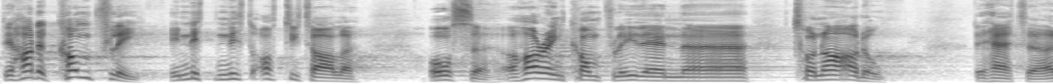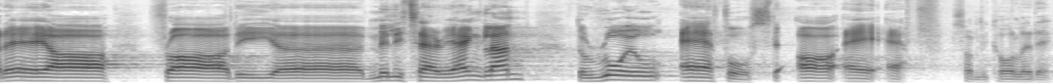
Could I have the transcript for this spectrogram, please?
De hadde kampfly i 1980-tallet også. Jeg har en kampfly, det er en uh, Tornado. Det heter. Det er fra de uh, militære i England. The Royal Air Force, the RAF, som vi kaller det.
